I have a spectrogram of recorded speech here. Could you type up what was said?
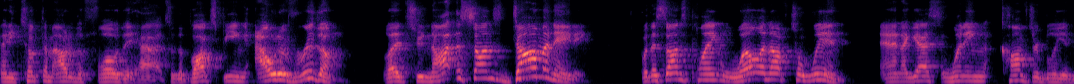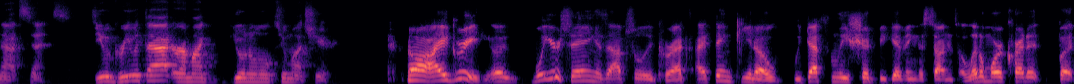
and he took them out of the flow they had. So the Bucks being out of rhythm led to not the Suns dominating, but the Suns playing well enough to win, and I guess winning comfortably in that sense. Do you agree with that, or am I doing a little too much here? No, I agree. Uh, what you're saying is absolutely correct. I think, you know, we definitely should be giving the Suns a little more credit, but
